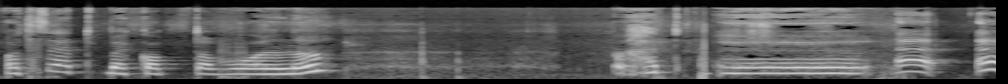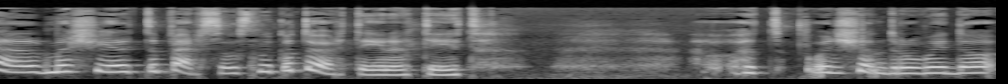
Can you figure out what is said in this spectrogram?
a cet bekapta volna, hát ö, el, elmesélte Perseusznak a történetét. Hát, vagyis Andróméda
